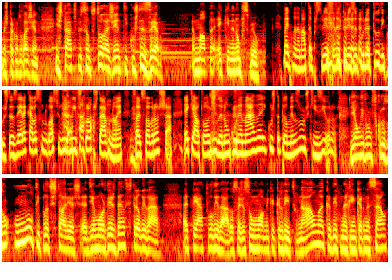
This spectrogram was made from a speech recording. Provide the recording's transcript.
mas para com toda a gente. E está à disposição de toda a gente e custa zero. A malta é que ainda não percebeu. Bem, quando a malta perceber que a natureza cura tudo e custa zero, acaba-se o negócio dos livros para o Gustavo, não é? Só lhe sobra o chá. É que a autoajuda não cura nada e custa pelo menos uns 15 euros. E é um livro onde se cruzam múltiplas histórias eh, de amor, desde a ancestralidade até à atualidade. Ou seja, eu sou um homem que acredito na alma, acredito na reencarnação,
